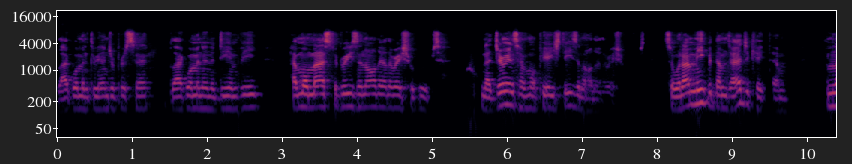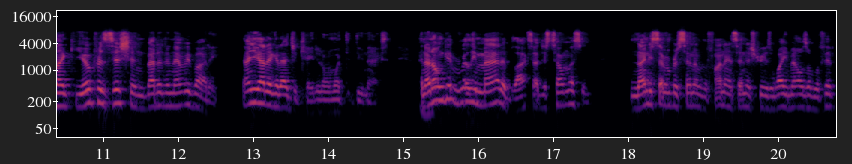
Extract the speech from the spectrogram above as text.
Black women 300%. Black women in the DMV have more master's degrees than all the other racial groups. Nigerians have more PhDs than all the other racial groups. So when I meet with them to educate them, I'm like, you're positioned better than everybody. Now you got to get educated on what to do next. And I don't get really mad at blacks. I just tell them, listen, 97% of the finance industry is white males over 50.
